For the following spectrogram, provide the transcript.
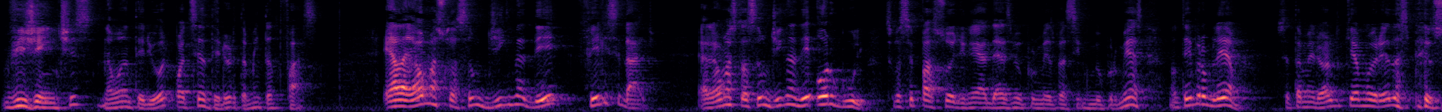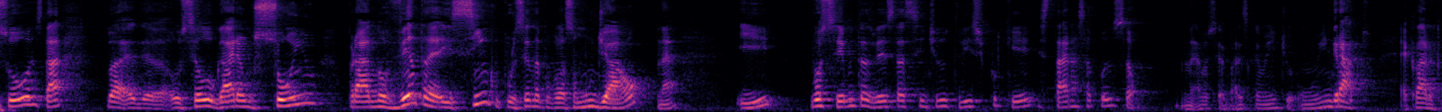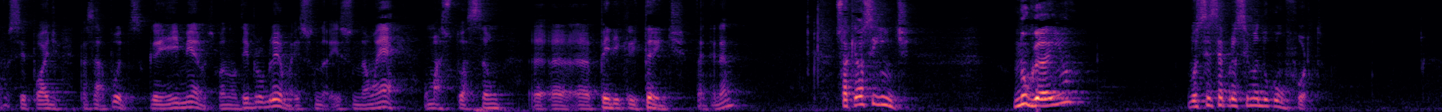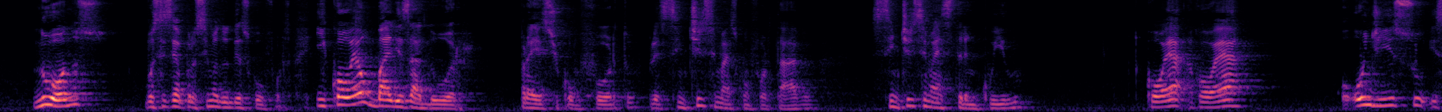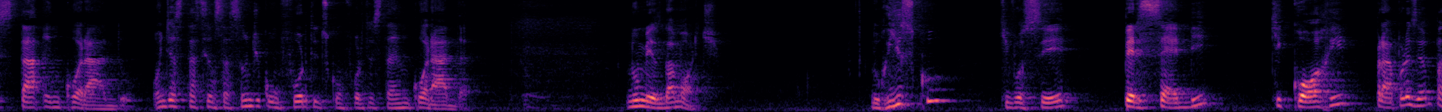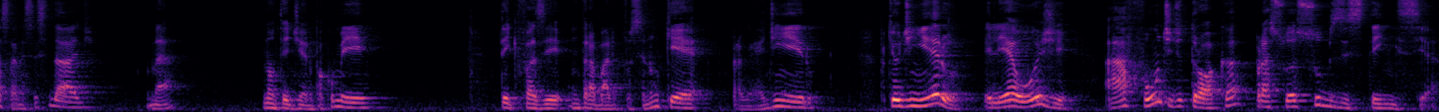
vigentes, não anterior, pode ser anterior também, tanto faz. Ela é uma situação digna de felicidade. Ela é uma situação digna de orgulho. Se você passou de ganhar 10 mil por mês para 5 mil por mês, não tem problema. Você está melhor do que a maioria das pessoas, tá? O seu lugar é um sonho para 95% da população mundial, né? E você muitas vezes está se sentindo triste porque está nessa posição. Né? Você é basicamente um ingrato. É claro que você pode pensar, putz, ganhei menos, mas não tem problema. Isso, isso não é uma situação uh, uh, periclitante, tá entendendo? Só que é o seguinte: no ganho, você se aproxima do conforto. No ônus, você se aproxima do desconforto. E qual é o balizador para este conforto, para sentir-se mais confortável, sentir-se mais tranquilo? Qual é, qual é onde isso está ancorado? Onde esta sensação de conforto e desconforto está ancorada? No medo da morte no risco que você percebe que corre para, por exemplo, passar necessidade, né? Não ter dinheiro para comer, ter que fazer um trabalho que você não quer para ganhar dinheiro, porque o dinheiro ele é hoje a fonte de troca para a sua subsistência.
